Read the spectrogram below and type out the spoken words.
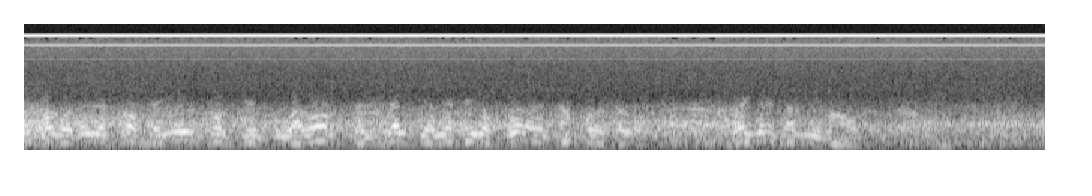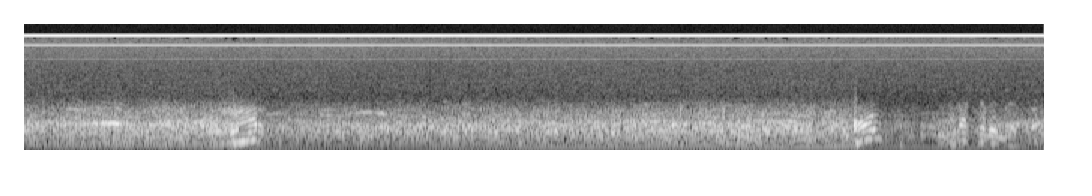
El juego debe proseguir porque el jugador Celtic había caído fuera del campo de juego. Regresa al mismo ahora. Clark. Holt y saque de meta.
